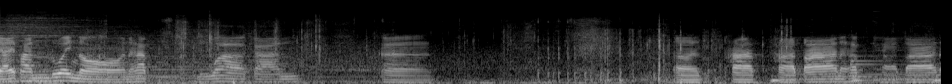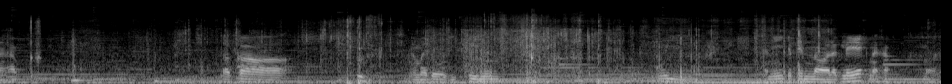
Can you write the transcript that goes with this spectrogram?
ยายพันธุ์ด้วยหนอนะครับ หรือว่าการผ่าผ่าตานะครับผ่าตานะครับ แล้วก็ามาดูอีกทีนึงอุ้ยอันนี้จะเป็นหนอเล็กๆนะครับหนอเ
